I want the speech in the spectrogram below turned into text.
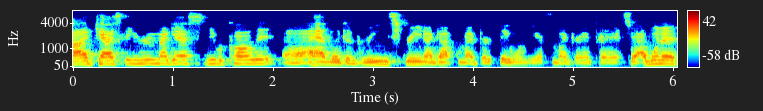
podcasting room, I guess you would call it. Uh, I have like a green screen I got for my birthday one year from my grandparents. So I want to,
